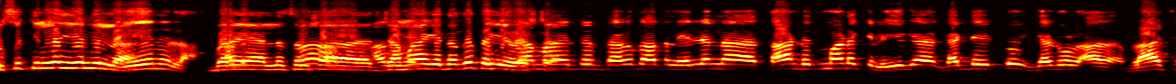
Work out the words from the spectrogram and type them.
ಉಸುಕಿಲ್ಲ ಏನಿಲ್ಲ. ಏನಿಲ್ಲ. ಬರೇ ಅಲ್ಲಿ ಸ್ವಲ್ಪ ಜಮ ಆಗಿದೆ ಜಮಾ ಅಂತ ತೆಗಿಯೋದು ಅಷ್ಟೇ. ತೆಗೆದು ಅದನ್ನ ಎಲ್ಲೆನ್ನ ತಾಂಡ್ ಇದ್ ಮಾಡಕ್ಕಿಲ್ಲ. ಈಗ ಗಡ್ಡೆ ಇಟ್ಟು ಗೆಡ್ಗಳು ಬ್ಲಾಸ್ಟ್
